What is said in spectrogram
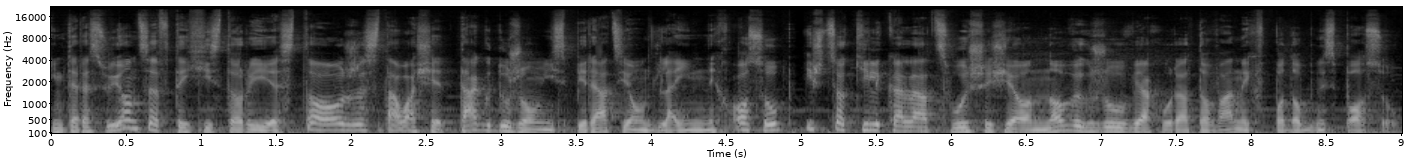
Interesujące w tej historii jest to, że stała się tak dużą inspiracją dla innych osób, iż co kilka lat słyszy się o nowych żółwiach uratowanych w podobny sposób.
